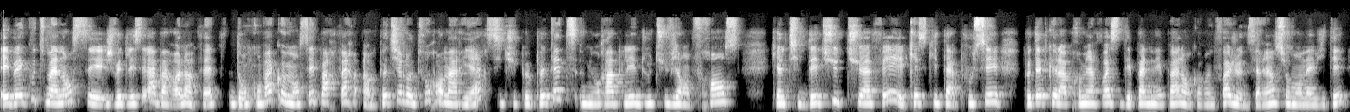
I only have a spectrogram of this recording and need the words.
Eh bien, écoute, maintenant, c'est, je vais te laisser la parole, en fait. Donc, on va commencer par faire un petit retour en arrière. Si tu peux peut-être nous rappeler d'où tu viens en France, quel type d'études tu as fait et qu'est-ce qui t'a poussé? Peut-être que la première fois, c'était pas le Népal. Encore une fois, je ne sais rien sur mon invité.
